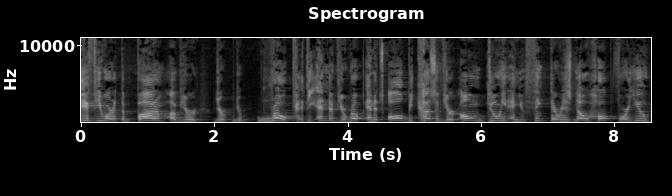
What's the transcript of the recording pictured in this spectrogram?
If you are at the bottom of your, your, your rope, at the end of your rope, and it's all because of your own doing, and you think there is no hope for you,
